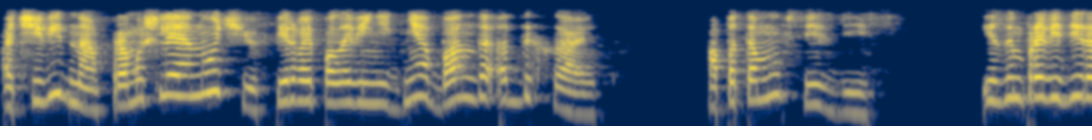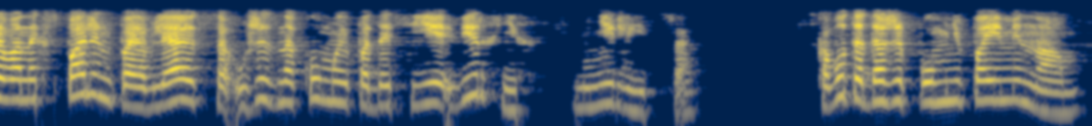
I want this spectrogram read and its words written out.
Очевидно, промышляя ночью, в первой половине дня банда отдыхает, а потому все здесь. Из импровизированных спален появляются уже знакомые по досье верхних мне лица. Кого-то даже помню по именам.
